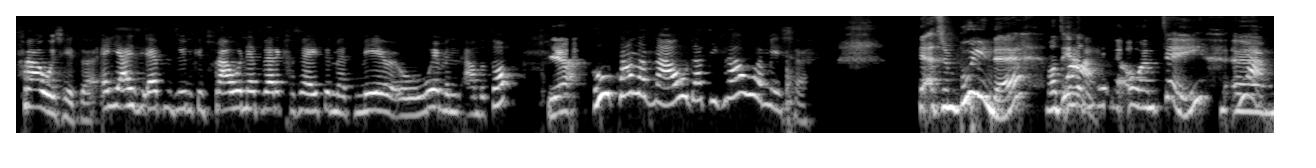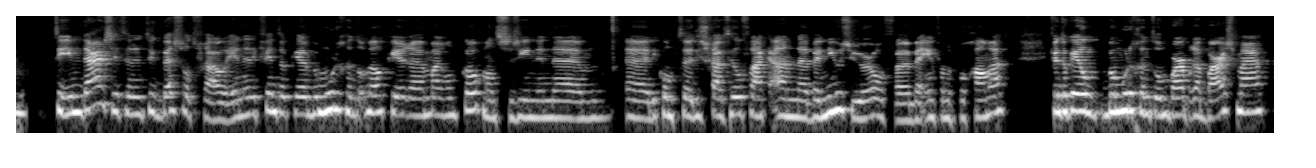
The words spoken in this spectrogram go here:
vrouwen zitten. En jij hebt natuurlijk in het vrouwennetwerk gezeten met meer women aan de top. ja. Hoe kan het nou dat die vrouwen missen? Ja, het is een boeiende, hè? Want in Ja. dat hele OMT-team, Ja. daar zitten natuurlijk best wat vrouwen in. En ik vind het ook eh, bemoedigend om elke keer eh, Maron Koopmans te zien. En, ehm, eh, die, komt, die schuift heel vaak aan bij Nieuwsuur of bij een van de programma's. Ik vind het ook heel bemoedigend om Barbara Baarsma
